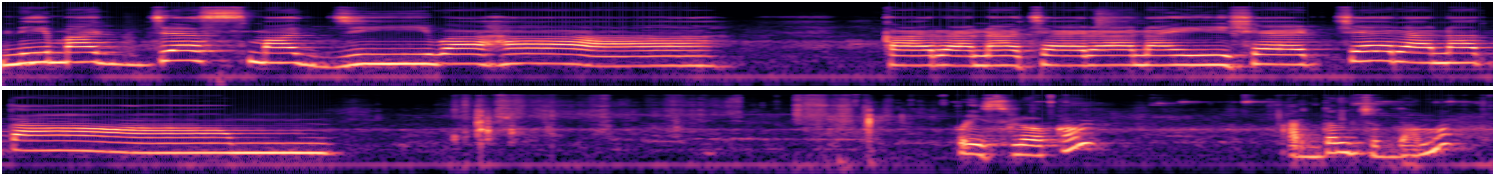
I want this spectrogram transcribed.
నిమజ్జస్మజ్జీవ. కరణచరణైషర్చరణతాం ఇప్పుడు ఈ శ్లోకం అర్థం చూద్దాము.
